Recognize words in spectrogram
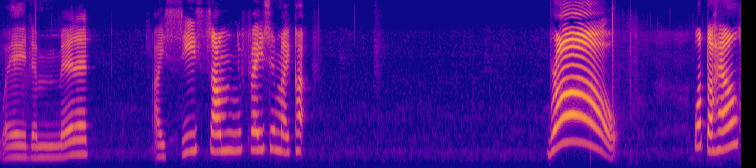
wait a minute. I see some face in my cup. Bro! What the hell?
